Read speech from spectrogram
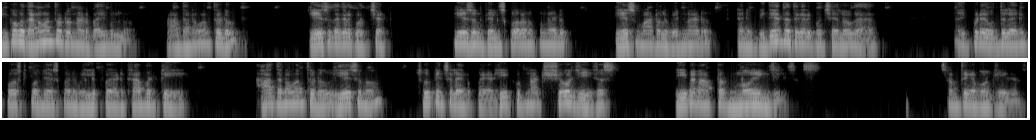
ఇంకొక ధనవంతుడు ఉన్నాడు బైబిల్లో. ఆ ధనవంతుడు యేసు దగ్గరికి వచ్చాడు. యేసును తెలుసుకోవాలనుకున్నాడు. యేసు మాటలు విన్నాడు. కానీ విధేయత దగ్గరికి వచ్చేలోగా ఇప్పుడే వద్దులేని పోస్ట్ పోన్ చేసుకొని వెళ్ళిపోయాడు కాబట్టి ఆ ధనవంతుడు యేసును చూపించలేకపోయాడు. He could not show Jesus even after knowing Jesus something about Jesus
